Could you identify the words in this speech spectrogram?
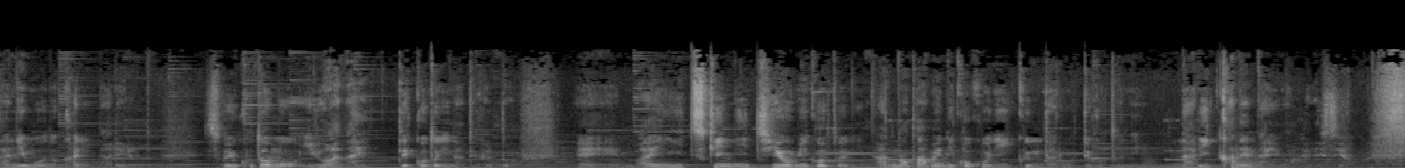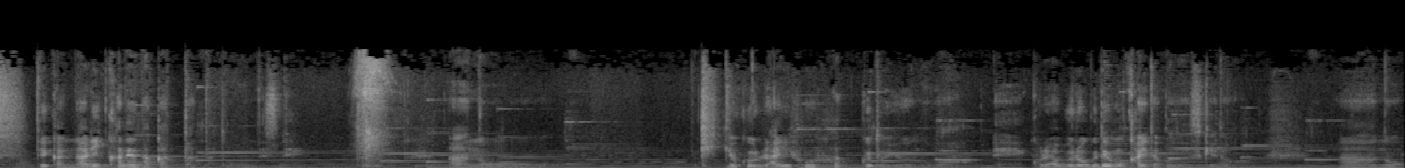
何者かになれると。そういうことも言わないってことになってくると、えー、毎月日曜日ごとに何のためにここに行くんだろうってことになりかねないわけですよ。っていうかなりかねなかったんだと思うんですね。あの結局ライフハックというのは、えー、これはブログでも書いたことですけどあの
